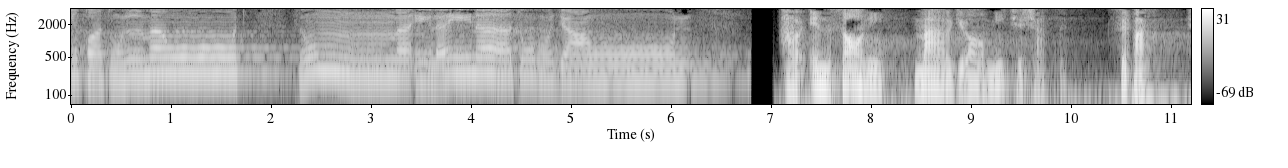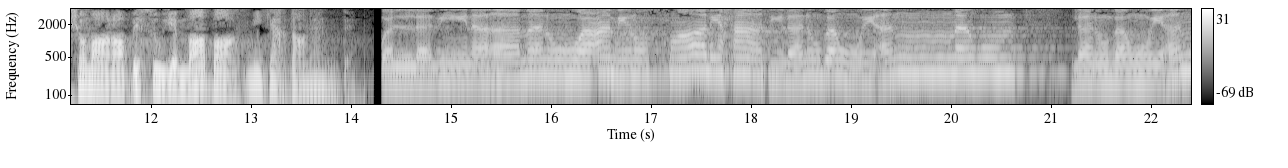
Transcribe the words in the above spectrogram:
ذائقة الموت ثم الینا ترجعون هر انسانی مرگ را میچشد سپس شما را به سوی ما باز میگردانند. والذين آمنوا وعملوا الصالحات لنبوئنهم لنبوئنهم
